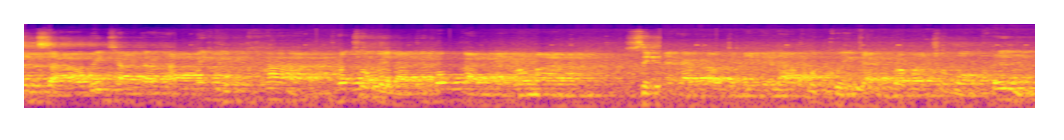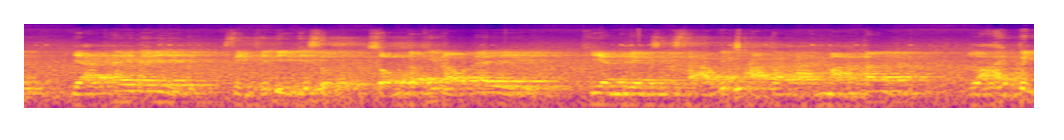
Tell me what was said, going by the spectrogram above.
ศึกษาวิชาทหารไม่คุ้มค่าเพราะช่วงเวลาที่พบกันเนประมาณสิบนะครับเราจะมีเวลาพูดคุยกันประมาณชั่วโมงครึ่งอยากให้ได้สิ่งที่ดีที่สุด สมกับที่เราได้เพียรเรียนศึกษาวิชาทหารมาตั้ง หลายปี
